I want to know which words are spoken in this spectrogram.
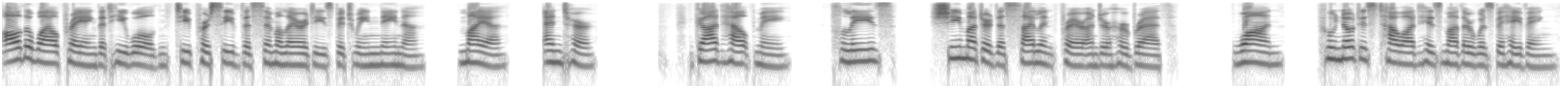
all the while praying that he wouldn't perceive the similarities between Nana, Maya, and her. God help me. Please. She muttered a silent prayer under her breath. Juan, who noticed how odd his mother was behaving,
